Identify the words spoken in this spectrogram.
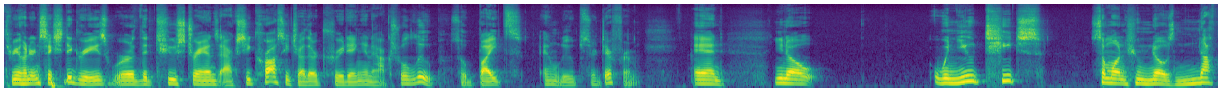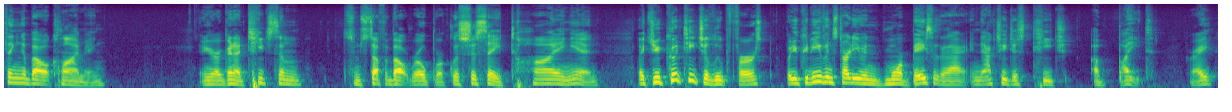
360 degrees where the two strands actually cross each other, creating an actual loop. So bites and loops are different. And, you know, when you teach someone who knows nothing about climbing, and you're going to teach them some stuff about rope work, let's just say tying in, like you could teach a loop first, but you could even start even more basic than that and actually just teach a bite, right?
